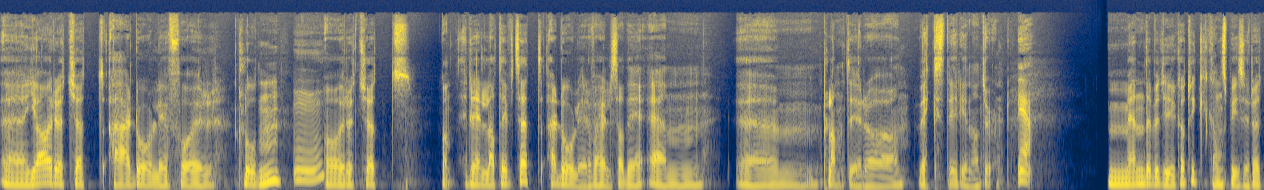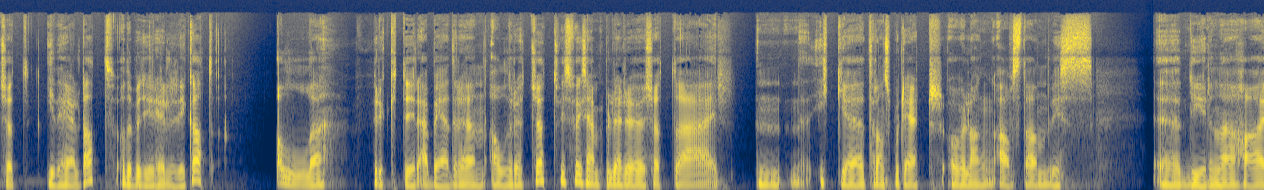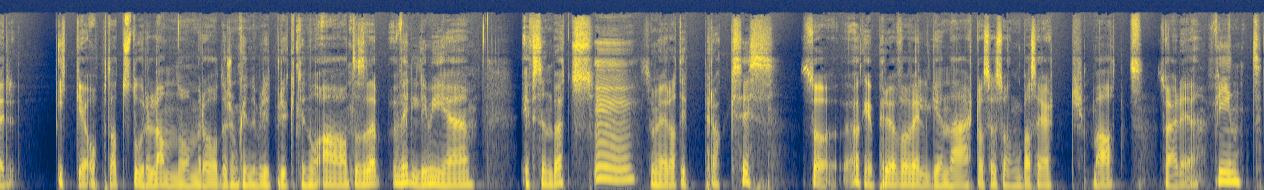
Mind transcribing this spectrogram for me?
Eh, Ja, rødt kjøtt er dårlig for kloden, Mm. og rødt kjøtt sånn, relativt sett er dårligere for helsa di enn ehm, planter og vekster i naturen. Ja. Men det betyr ikke at du ikke kan spise rødt kjøtt i det hele tatt, og det betyr heller ikke at alle frukter er bedre enn all rødt kjøtt, hvis eksempel det røde kjøttet er ikke transportert over lang avstand, hvis eh, dyrene har ikke opptatt store landområder som kunne blitt brukt til noe annet. Altså det er veldig mye ifs and buts Mm. som gjør at i praksis så ok, prøv å velge nært og sesongbasert mat, så er det fint.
